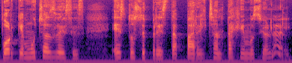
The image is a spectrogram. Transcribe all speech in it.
Porque muchas veces esto se presta para el chantaje emocional.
